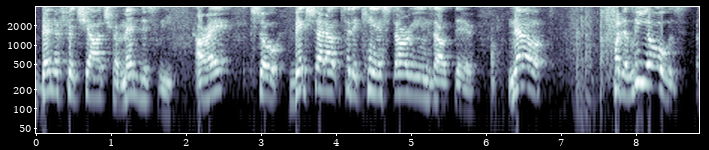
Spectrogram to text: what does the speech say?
benefit y'all tremendously. All right? So, big shout out to the Canstarians out there. Now, for the Leos, for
